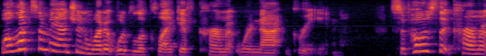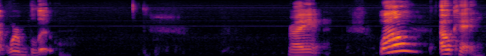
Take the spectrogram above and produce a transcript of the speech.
well, let's imagine what it would look like if Kermit were not green. Suppose that Kermit were blue. Right? Well, okay.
